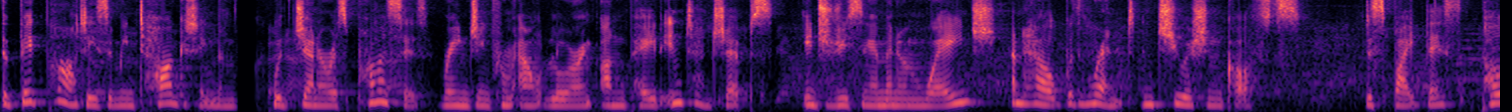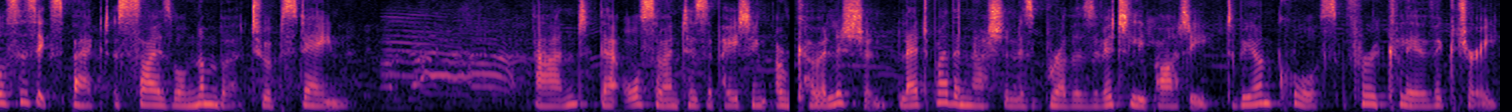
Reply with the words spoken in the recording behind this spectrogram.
the big parties have been targeting them with generous promises ranging from outlawing unpaid internships, introducing a minimum wage, and help with rent and tuition costs. Despite this, pollsters expect a sizable number to abstain. And they're also anticipating a coalition led by the Nationalist Brothers of Italy party to be on course for a clear victory.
